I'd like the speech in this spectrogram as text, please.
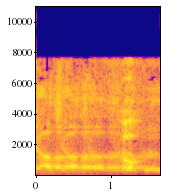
یا رب۔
